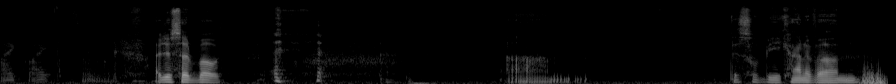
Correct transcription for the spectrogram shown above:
like, like, saying like. I just said both. um, this will be kind of um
